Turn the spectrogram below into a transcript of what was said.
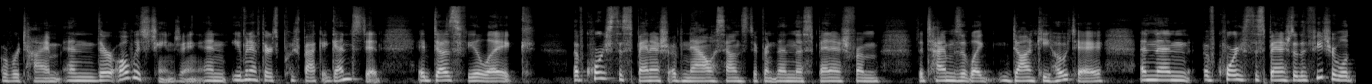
over time and they're always changing. And even if there's pushback against it it does feel like of course the spanish of now sounds different than the spanish from the times of like don quixote. And then of course the spanish of the future will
